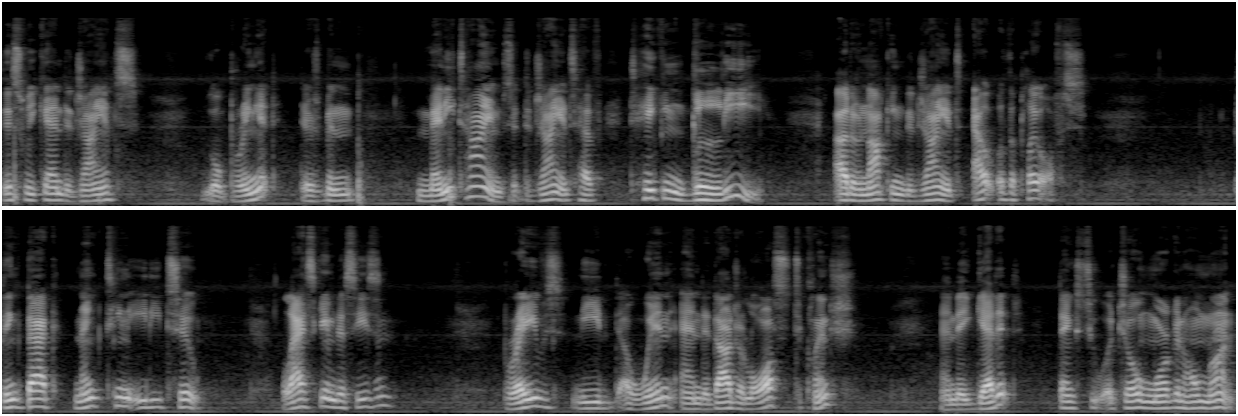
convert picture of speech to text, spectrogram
this weekend the Giants will bring it. There's been many times that the Giants have taken glee out of knocking the Giants out of the playoffs. Think back 1982. Last game of the season. Braves need a win and the Dodger loss to clinch. And they get it thanks to a Joe Morgan home run.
